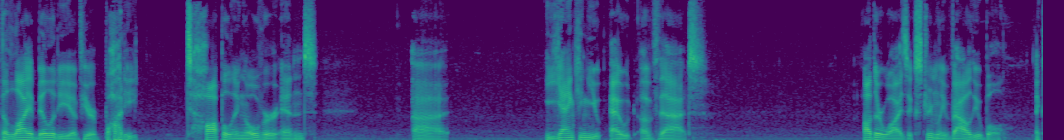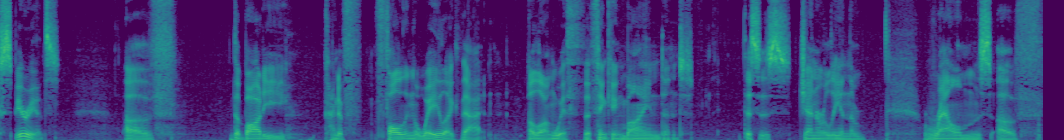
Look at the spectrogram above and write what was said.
the liability of your body toppling over and uh, yanking you out of that otherwise extremely valuable experience of the body kind of falling away like that, along with the thinking mind. And this is generally in the realms of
